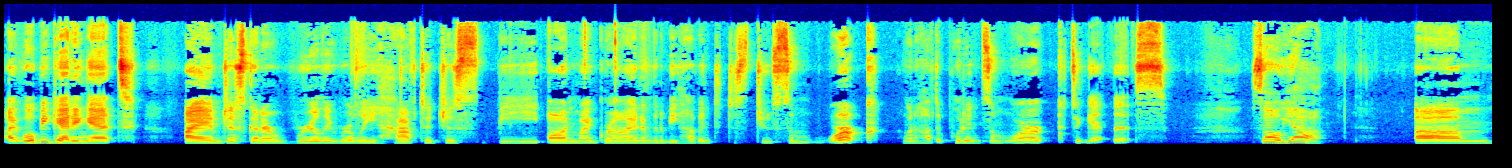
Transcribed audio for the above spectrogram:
I will be getting it. I am just gonna really, really have to just be on my grind. I'm gonna be having to just do some work. I'm gonna have to put in some work to get this. So yeah. Um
